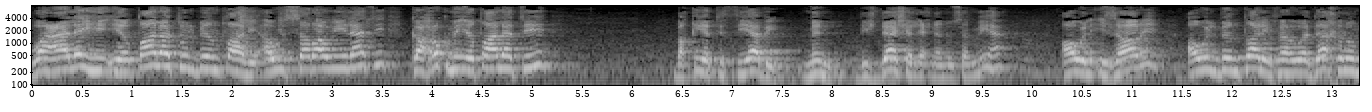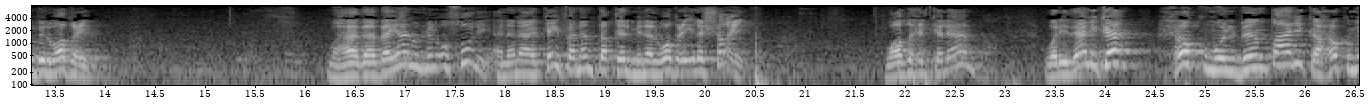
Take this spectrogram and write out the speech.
وعليه إطالة البنطال أو السراويلات كحكم إطالة بقية الثياب من دشداشة اللي إحنا نسميها أو الإزار أو البنطال فهو داخل بالوضع. وهذا بيان للأصول أننا كيف ننتقل من الوضع إلى الشرع؟ واضح الكلام. ولذلك حكم البنطال كحكم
